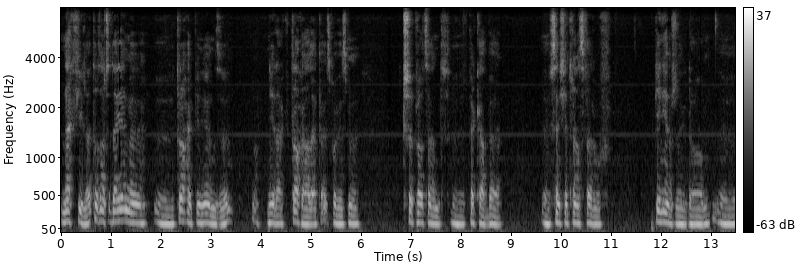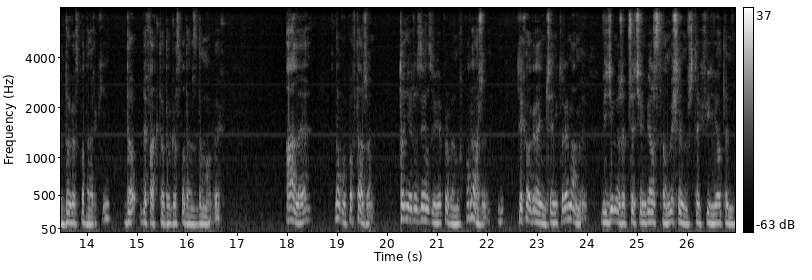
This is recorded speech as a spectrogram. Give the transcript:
na chwilę, to znaczy dajemy y, trochę pieniędzy, no, nie tak trochę, ale to jest powiedzmy 3% PKB w sensie transferów pieniężnych do, do gospodarki, do, de facto do gospodarstw domowych, ale znowu powtarzam, to nie rozwiązuje problemów podaży, tych ograniczeń, które mamy. Widzimy, że przedsiębiorstwa myślą już w tej chwili o tym,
